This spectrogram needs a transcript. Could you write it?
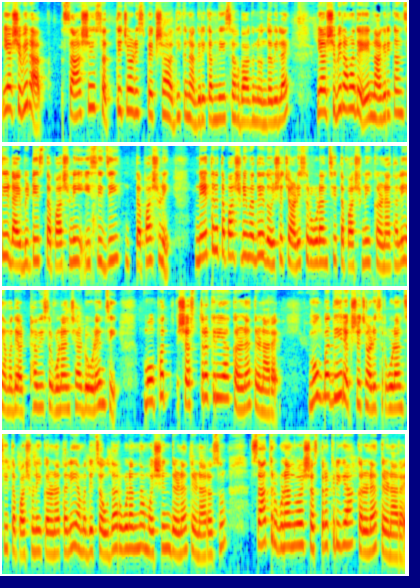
या शिबिरात सहाशे सत्तेचाळीसपेक्षा अधिक नागरिकांनी सहभाग नोंदविलाय. या शिबिरामध्ये नागरिकांची डायबिटीज तपासणी ई सी जी तपासणी नेत्र तपासणीमध्ये दोनशे चाळीस रुग्णांची तपासणी करण्यात आली. यामध्ये अठ्ठावीस रुग्णांच्या डोळ्यांची मोफत शस्त्रक्रिया करण्यात येणार आहे. मूकबधीर एकशे चाळीस रुग्णांची तपासणी करण्यात आली. यामध्ये चौदा रुग्णांना मशीन देण्यात येणार असून सात रुग्णांवर शस्त्रक्रिया करण्यात येणार आहे.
